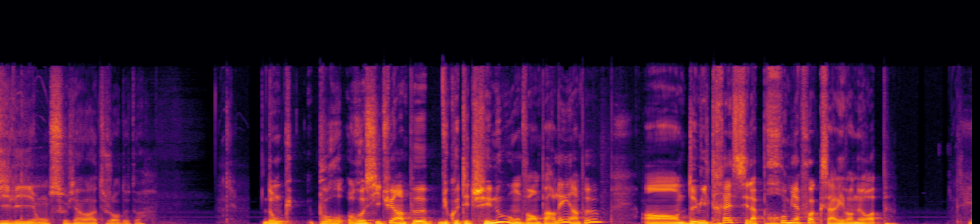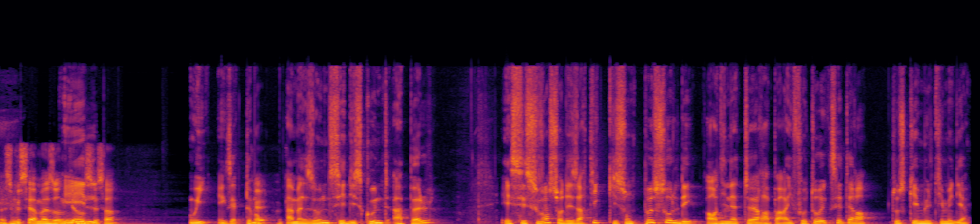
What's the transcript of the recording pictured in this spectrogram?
Billy, on se souviendra toujours de toi. Donc, pour resituer un peu du côté de chez nous, on va en parler un peu. En 2013, c'est la première fois que ça arrive en Europe. Est-ce que c'est Amazon qui a lancé ça Oui, exactement. Amazon, c'est Discount, Apple. Et c'est souvent sur des articles qui sont peu soldés. Ordinateur, appareil photo, etc. Tout ce qui est multimédia.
